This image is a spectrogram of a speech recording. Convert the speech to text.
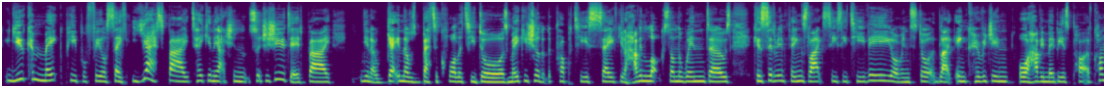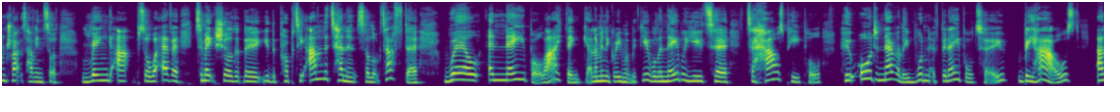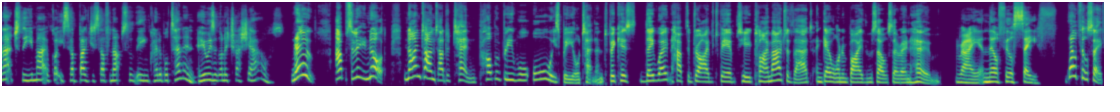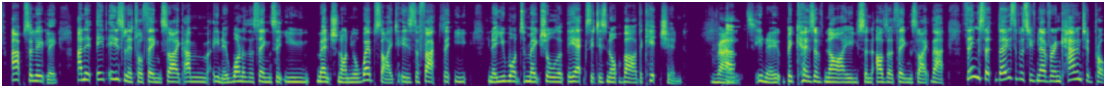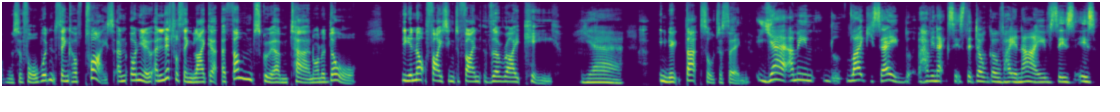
you can make people feel safe yes by taking the action such as you did by you know getting those better quality doors making sure that the property is safe you know having locks on the windows considering things like cctv or install like encouraging or having maybe as part of contracts having sort of ring apps or whatever to make sure that the the property and the tenants are looked after will enable i think and i'm in agreement with you will enable you to to house people who ordinarily wouldn't have been able to be housed. And actually, you might have got yourself bagged yourself an absolutely incredible tenant who isn't going to trash your house. No, absolutely not. Nine times out of 10 probably will always be your tenant because they won't have the drive to be able to climb out of that and go on and buy themselves their own home. Right. And they'll feel safe. They'll feel safe, absolutely. And it, it is little things like um, you know, one of the things that you mention on your website is the fact that you, you know, you want to make sure that the exit is not via the kitchen. Right. um, you know, because of knives and other things like that. Things that those of us who've never encountered problems before wouldn't think of twice. And, or, you know, a little thing like a, a thumb screw um, turn on a door. You're not fighting to find the right key, yeah. You know, that sort of thing. Yeah. I mean, like you say, having exits that don't go via knives is is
